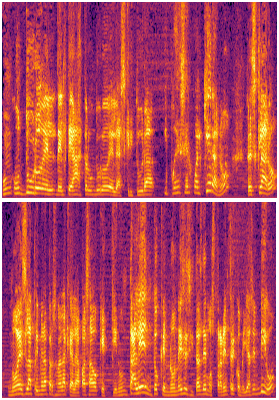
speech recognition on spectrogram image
un, duro del, del, teatro, un duro de la escritura, y puede ser cualquiera, ¿no? Entonces, claro, no es la primera persona a la que le ha pasado que tiene un talento que no necesitas demostrar, entre comillas, en vivo,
